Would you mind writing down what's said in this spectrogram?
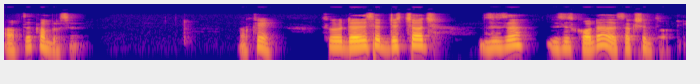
of the compressor. Okay, so there is a discharge. This is a this is called a suction throttling.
